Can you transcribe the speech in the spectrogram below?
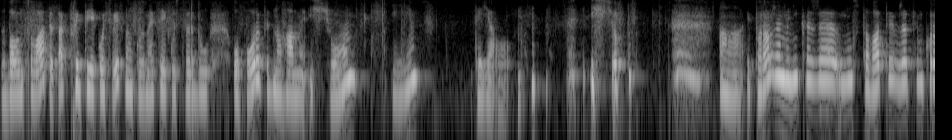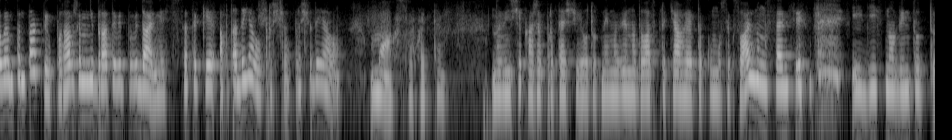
збалансувати, так, прийти якусь висновку, знайти якусь тверду опору під ногами. І що? І диявол. І що? Пора вже мені каже, ну, ставати вже цим королем Пентаклів, пора вже мені брати відповідальність. Все-таки, а, а диявол про що? Про що диявол? Мах, слухайте. Ну він ще каже про те, що його тут неймовірно до вас притягує в такому сексуальному сенсі. І дійсно він тут е,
